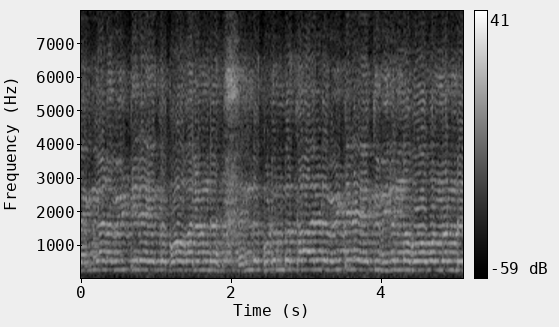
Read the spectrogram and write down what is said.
പെങ്ങളെ വീട്ടിലേക്ക് പോകലുണ്ട് എന്റെ കുടുംബക്കാരുടെ വീട്ടിലേക്ക് വിരുന്ന് പോകുന്നുണ്ട്.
